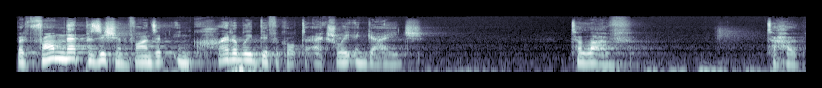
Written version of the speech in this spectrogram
but from that position finds it incredibly difficult to actually engage, to love, to hope.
